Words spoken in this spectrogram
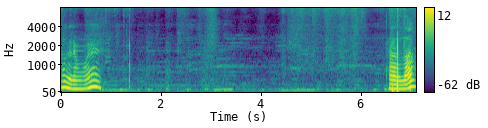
That didn't work. Hello?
